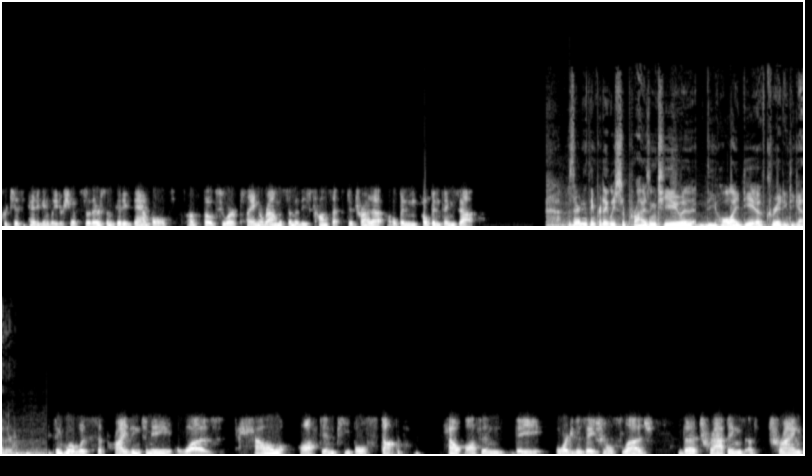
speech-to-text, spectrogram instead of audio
participating in leadership. So there's some good examples of folks who are playing around with some of these concepts to try to open open things up. Is there anything particularly surprising to you uh, the whole idea of creating together? I think what was surprising to me was how often people stop. How often the organizational sludge, the trappings of trying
